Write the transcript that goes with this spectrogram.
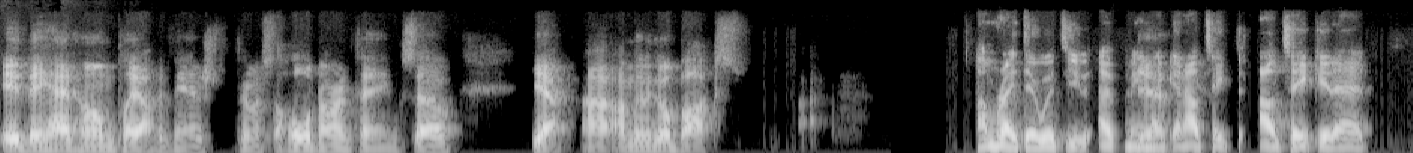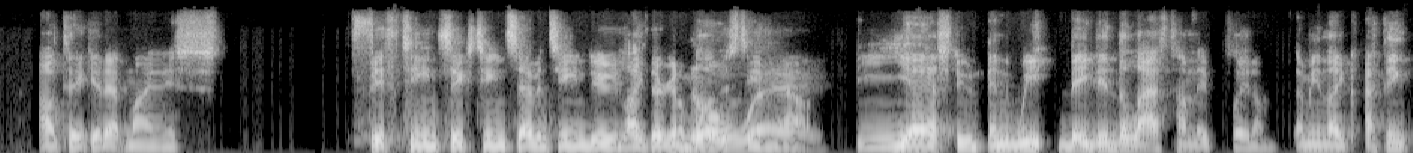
it, they had home playoff advantage pretty much the whole darn thing. So yeah, uh, I'm gonna go Bucks. I'm right there with you. I mean, Yeah. like, and I'll take I'll take it at I'll take it at minus 15, 16, 17, dude. Like they're gonna blow this team out. Yes, dude. And we they did the last time they played them. I mean, like I think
